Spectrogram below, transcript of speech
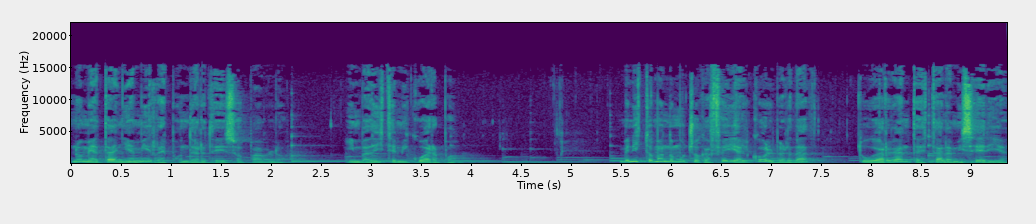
No me atañe a mí responderte eso, Pablo. Invadiste mi cuerpo. Venís tomando mucho café y alcohol, ¿verdad? Tu garganta está a la miseria.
